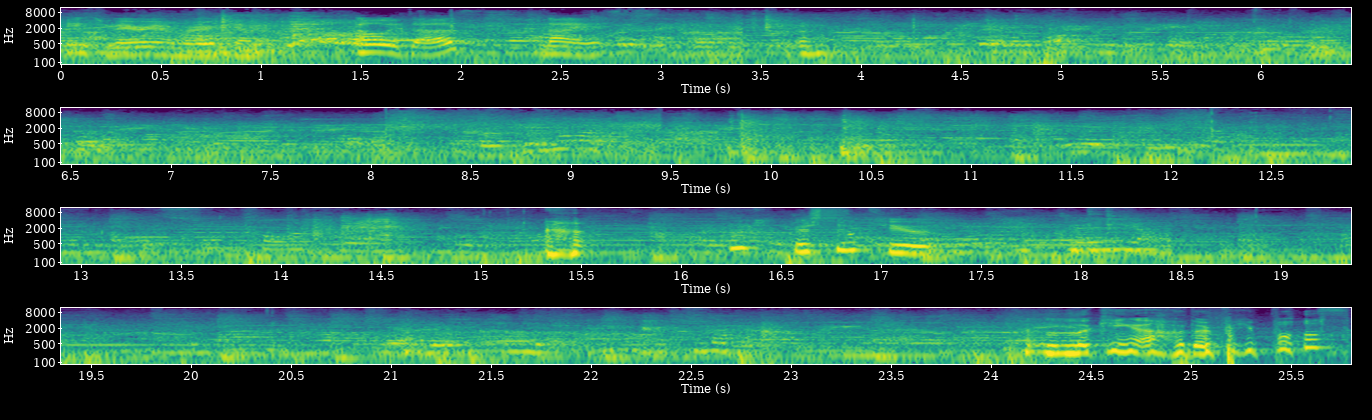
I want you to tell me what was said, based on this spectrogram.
Tastes very American. Oh, it does? Nice. You're so cute. Looking at other people's.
